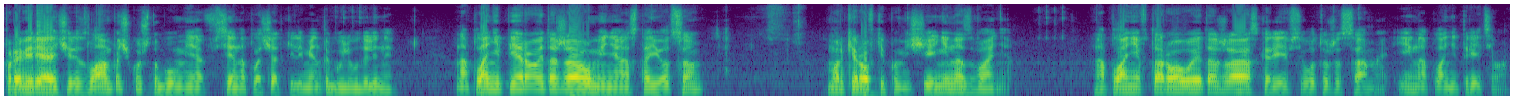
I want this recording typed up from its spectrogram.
Проверяю через лампочку, чтобы у меня все на площадке элементы были удалены. На плане первого этажа у меня остается маркировки помещений, названия. На плане второго этажа, скорее всего, то же самое. И на плане третьего.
